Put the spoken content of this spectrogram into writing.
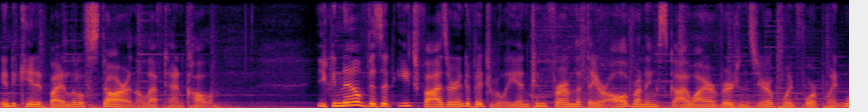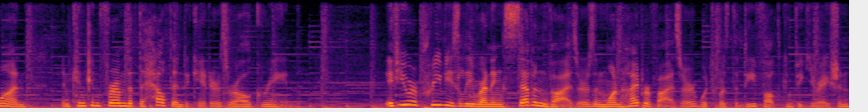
indicated by a little star in the left hand column. You can now visit each visor individually and confirm that they are all running Skywire version 0.4.1 and can confirm that the health indicators are all green. If you were previously running 7 visors and 1 hypervisor, which was the default configuration,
